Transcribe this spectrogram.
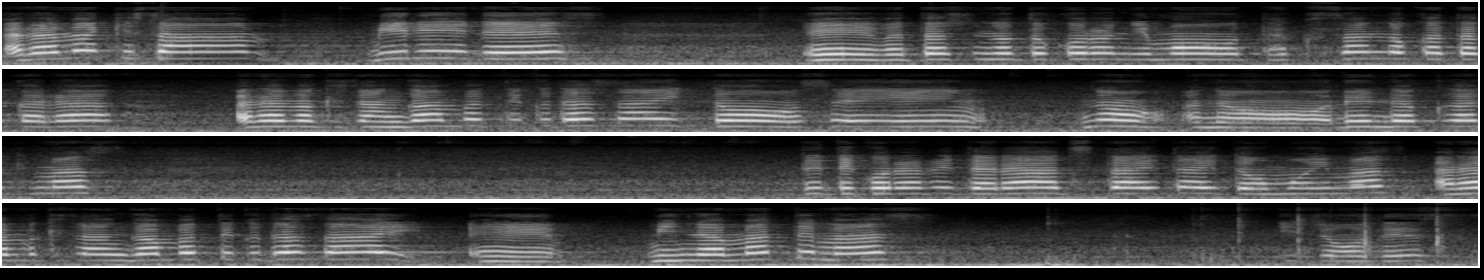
荒牧さん、ミリーです。えー、私のところにもたくさんの方から荒牧さん頑張ってくださいと声援の、あのー、連絡が来ます。出てこられたら伝えたいと思います。荒牧さん頑張ってください。えー、みんな待ってます。以上です。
